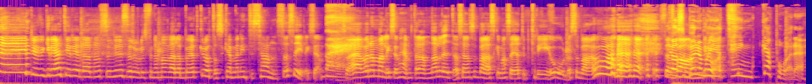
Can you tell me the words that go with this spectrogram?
Nej, du grät ju redan och så nu är det så roligt för när man väl har börjat gråta så kan man inte sansa sig liksom. Så även om man liksom hämtar andan lite och sen så bara ska man säga typ tre ord och så bara så Ja, så börjar man ju tänka på det.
